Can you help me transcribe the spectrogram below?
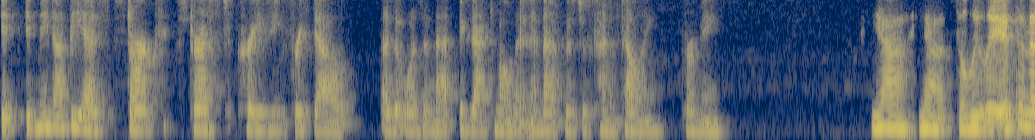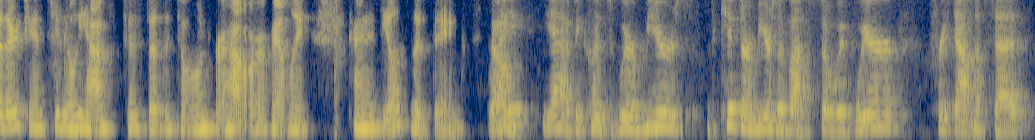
it, it may not be as stark stressed crazy freaked out as it was in that exact moment and that was just kind of telling for me yeah, yeah, absolutely. It's another chance, you know, we have to set the tone for how our family kind of deals with things. So. Right? Yeah, because we're mirrors, the kids are mirrors of us. So if we're freaked out and upset,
